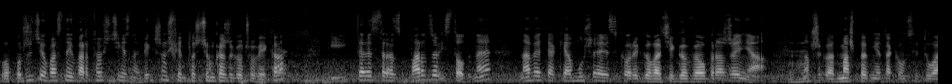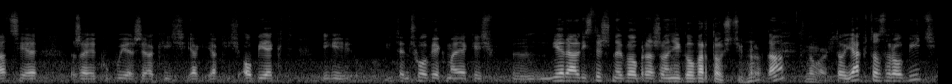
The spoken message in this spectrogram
Bo poczucie własnej wartości jest największą świętością każdego człowieka i to jest teraz bardzo istotne, nawet jak ja muszę skorygować jego wyobrażenia. Na przykład masz pewnie taką sytuację, że kupujesz jakiś, jak, jakiś obiekt i i ten człowiek ma jakieś y, nierealistyczne wyobrażenie jego wartości, prawda? No właśnie. To jak to zrobić?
